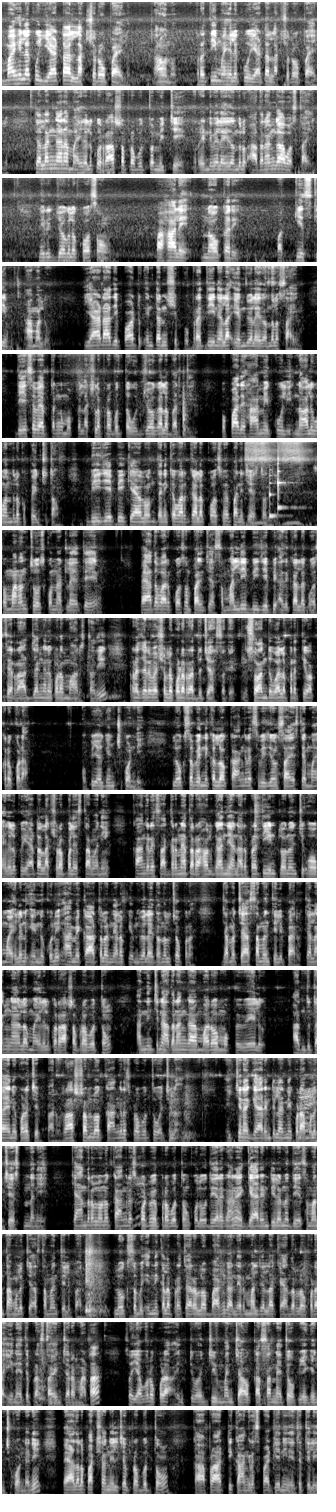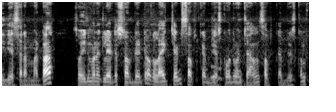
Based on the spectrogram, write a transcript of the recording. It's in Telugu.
మహిళకు ఏటా లక్ష రూపాయలు? అవును ప్రతి మహిళకు ఏటా లక్ష రూపాయలు? తెలంగాణ మహిళలకు రాష్ట్ర ప్రభుత్వం ఇచ్చే రెండు వేల ఐదు వందలు అదనంగా వస్తాయి. నిరుద్యోగుల కోసం పహాలే నౌకరీ పక్కీ స్కీమ్ అమలు. ఏడాది పాటు ఇంటర్న్షిప్ ప్రతి నెల ఎనిమిది వేల ఐదు వందల సాయం. దేశవ్యాప్తంగా ముప్పై లక్షల ప్రభుత్వ ఉద్యోగాల భర్తీ. ఉపాధి హామీ కూలి నాలుగు వందలకు పెంచుతాం. బీజేపీ కేవలం ధనిక వర్గాల కోసమే పనిచేస్తుంది. సో మనం చూసుకున్నట్లయితే పేదవారి కోసం పనిచేస్తాం. మళ్ళీ బీజేపీ అధికారులకు వస్తే రాజ్యాంగాన్ని కూడా మారుస్తుంది. రిజర్వేషన్లు కూడా రద్దు చేస్తుంది. సో అందువల్ల ప్రతి ఒక్కరూ కూడా ఉపయోగించుకోండి. లోక్సభ ఎన్నికల్లో కాంగ్రెస్ విజయం సాధిస్తే మహిళలకు ఏటా లక్ష రూపాయలు ఇస్తామని కాంగ్రెస్ అగ్రనేత రాహుల్ గాంధీ అన్నారు. ప్రతి ఇంట్లో నుంచి ఓ మహిళను ఎన్నుకొని ఆమె ఖాతాలో నెలకు ఎనిమిది వేల ఐదు వందల చొప్పున జమ చేస్తామని తెలిపారు. తెలంగాణలో మహిళలకు రాష్ట్ర ప్రభుత్వం అందించిన అదనంగా మరో ముప్పై వేలు అందుతాయని కూడా చెప్పారు. రాష్ట్రంలో కాంగ్రెస్ ప్రభుత్వం వచ్చిన ఇచ్చిన గ్యారంటీలన్నీ కూడా అమలు చేస్తుందని కేంద్రంలోనూ కాంగ్రెస్ కూటమి ప్రభుత్వం కొలువుదీరగానే గ్యారంటీలను దేశమంతా అమలు చేస్తామని తెలిపారు. లోక్సభ ఎన్నికల ప్రచారంలో భాగంగా నిర్మల్ జిల్లా కేంద్రంలో కూడా ఈయనైతే ప్రస్తావించారన్నమాట. సో ఎవరు కూడా ఇంటి మంచి మంచి అవకాశాన్ని అయితే ఉపయోగించుకోండి అని పేదల పక్షాన్ని నిలిచే ప్రభుత్వం కా పార్టీ కాంగ్రెస్ పార్టీ అని నేనైతే తెలియజేశారన్నమాట. సో ఇది మనకు లేటెస్ట్ అప్డేట్. ఒక లైక్ చేయండి సబ్స్క్రైబ్ చేసుకోవద్దు. మన ఛానల్ సబ్స్క్రైబ్ చేసుకొని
